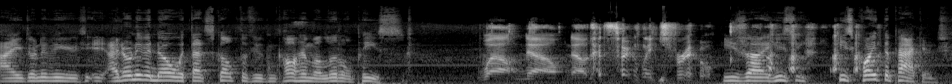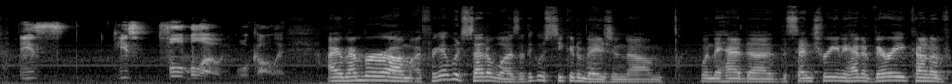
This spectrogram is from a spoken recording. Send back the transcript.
I don't even I don't even know with that sculpt if you can call him a little piece. Well, no, no, that's certainly true. He's uh he's he's quite the package. He's he's full blown. We'll call it. I remember um, I forget which set it was. I think it was Secret Invasion um, when they had uh, the Sentry and he had a very kind of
